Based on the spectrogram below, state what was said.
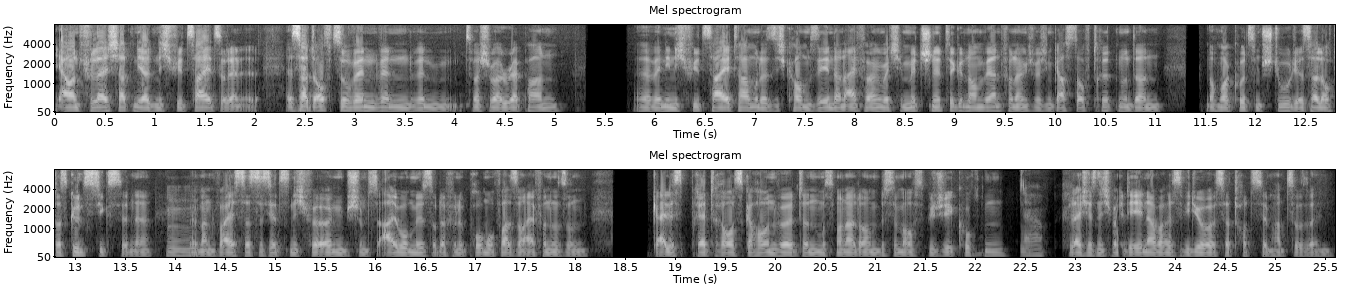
ja, und vielleicht hatten die halt nicht viel Zeit. So, denn, äh, es ist halt oft so, wenn, wenn, wenn zum Beispiel bei Rappern äh, wenn die nicht viel Zeit haben oder sich kaum sehen, dann einfach irgendwelche Mitschnitte genommen werden von irgendwelchen Gastauftritten und dann nochmal kurz im Studio. Ist halt auch das günstigste, ne? Mhm. Wenn man weiß, dass es jetzt nicht für irgendein bestimmtes Album ist oder für eine Promophase, sondern einfach nur so ein geiles Brett rausgehauen wird, dann muss man halt auch ein bisschen mal aufs Budget gucken. Ja. Vielleicht jetzt nicht bei denen, aber das Video ist ja trotzdem, hat so sein.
